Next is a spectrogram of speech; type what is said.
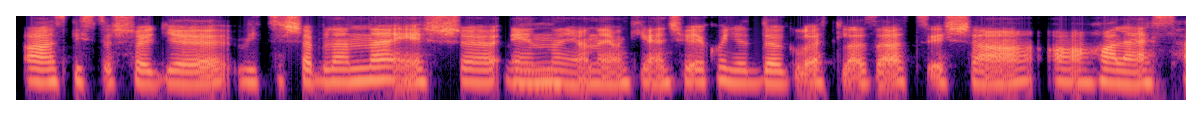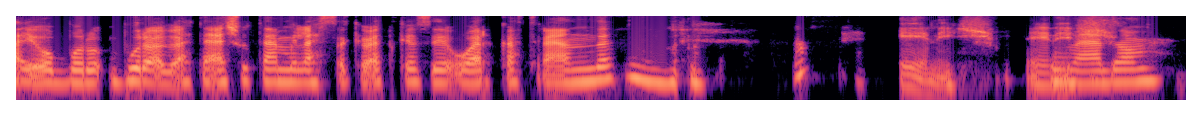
Az biztos, hogy viccesebb lenne, és én mm. nagyon-nagyon kíváncsi vagyok, hogy a döglött lazac és a, a halászhajó buragatás után mi lesz a következő orka trend. Én is. Én Imádom. Is.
